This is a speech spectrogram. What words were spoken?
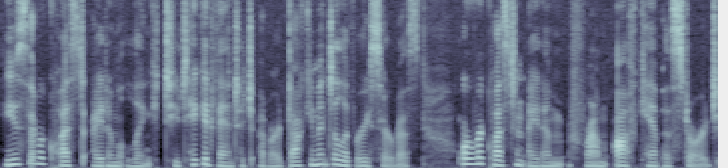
Use the Request Item link to take advantage of our document delivery service or request an item from off campus storage.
